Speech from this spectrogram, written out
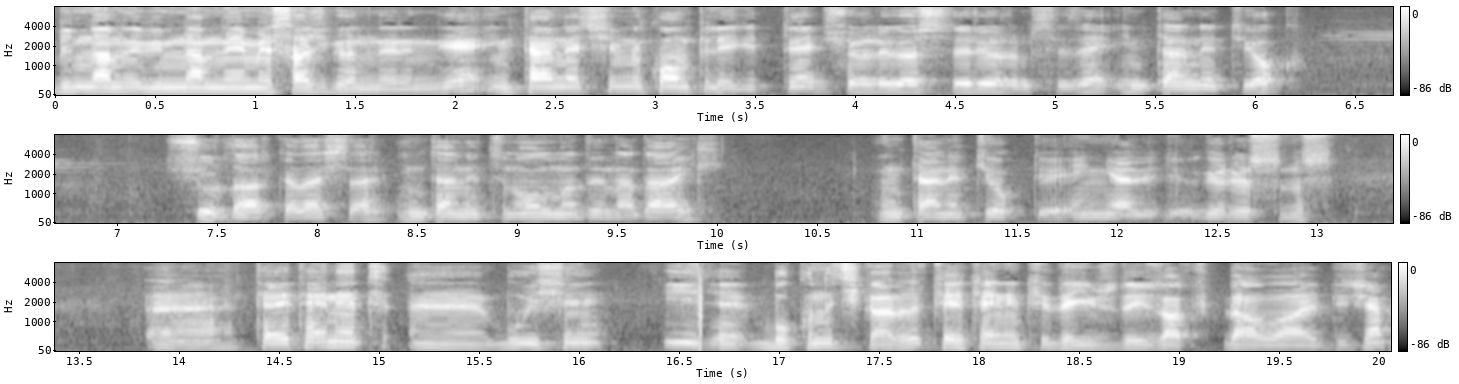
bilmem ne bilmem neye mesaj gönderin diye. İnternet şimdi komple gitti. Şöyle gösteriyorum size. İnternet yok. Şurada arkadaşlar internetin olmadığına dahil internet yok diyor, engelli diyor. Görüyorsunuz. Ee, TTNet e, bu işin iyice bokunu çıkardı. TTNet'i de %100 artık dava edeceğim.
